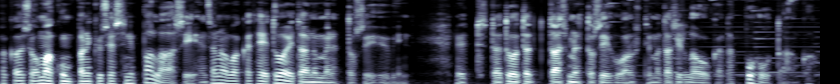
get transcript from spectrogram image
vaikka olisi oma kumppani kyseessä, niin palaa siihen. Sanoo vaikka, että hei, tuo ei tainnut mennä tosi hyvin nyt, tai tuo taisi mennä tosi huonosti, mä taisin loukata. Puhutaanko?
